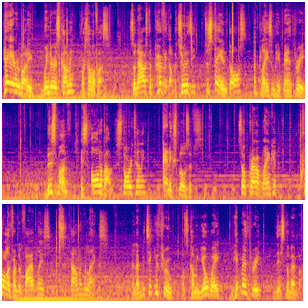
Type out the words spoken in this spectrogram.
Hey everybody, winter is coming for some of us. So now is the perfect opportunity to stay indoors and play some Hitman 3. This month is all about storytelling and explosives. So grab a blanket, crawl in front of the fireplace, sit down and relax. And let me take you through what's coming your way in Hitman 3 this November.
